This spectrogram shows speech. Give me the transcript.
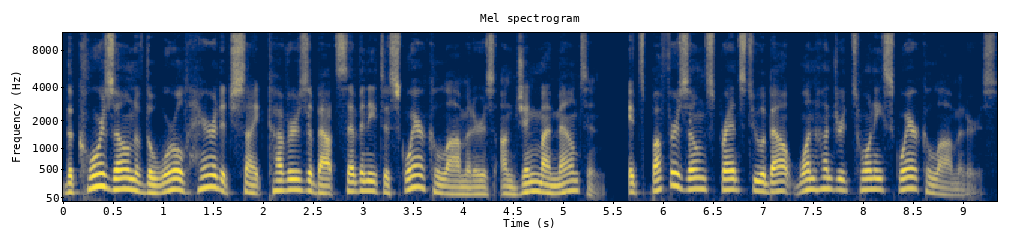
The core zone of the World Heritage Site covers about 72 square kilometers on Jingmai Mountain. Its buffer zone spreads to about 120 square kilometers.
